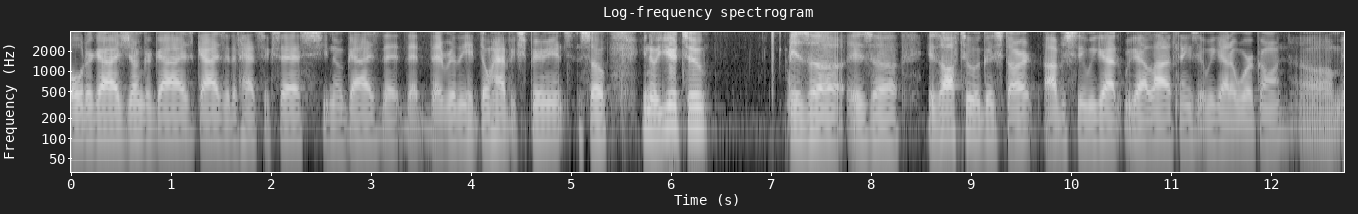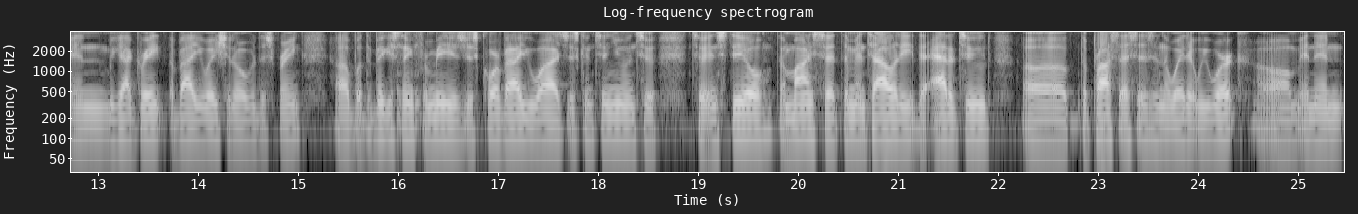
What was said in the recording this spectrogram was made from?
older guys, younger guys, guys that have had success, you know, guys that that, that really don't have experience. So, you know, year two is uh is uh is off to a good start. Obviously, we got we got a lot of things that we got to work on, um, and we got great evaluation over the spring. Uh, but the biggest thing for me is just core value wise, just continuing to to instill the mindset, the mentality, the attitude, uh, the processes, and the way that we work, um, and then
